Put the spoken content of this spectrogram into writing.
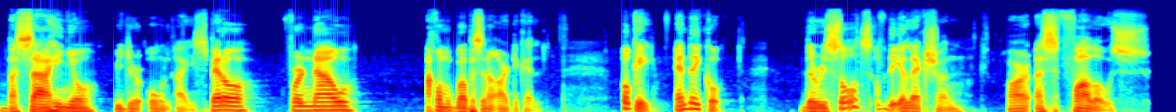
Basahin nyo with your own eyes. Pero for now, ako magbabasa ng article. Okay, and I quote, The results of the election are as follows.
